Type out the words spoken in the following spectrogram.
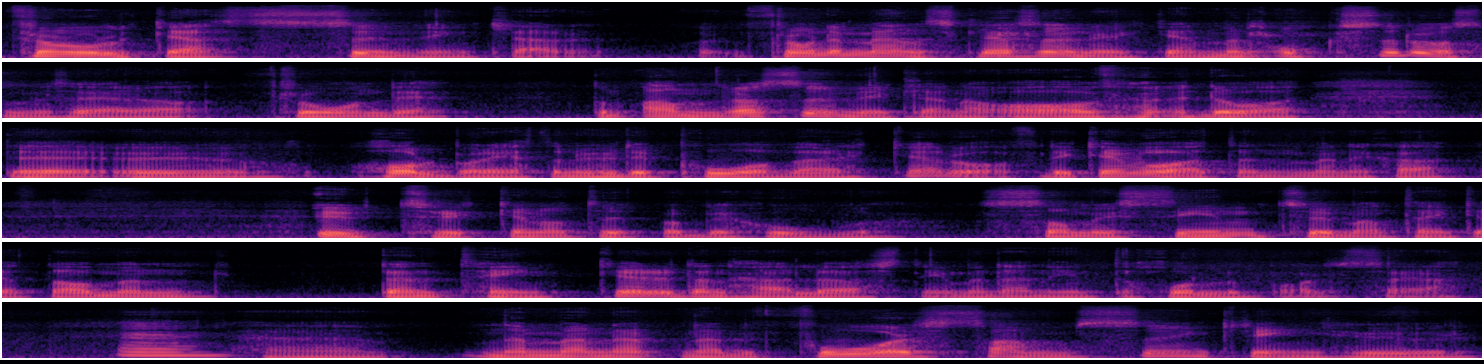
från olika synvinklar. Från den mänskliga synvinkeln men också då som vi säger från det, de andra synvinklarna av då, det, eh, hållbarheten och hur det påverkar då. För det kan vara att en människa uttrycker någon typ av behov som i sin tur man tänker att ja, men den tänker den här lösningen men den är inte hållbar. Så att säga. Mm. Eh, när, när, när vi får samsyn kring hur,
